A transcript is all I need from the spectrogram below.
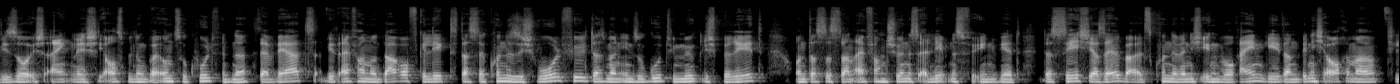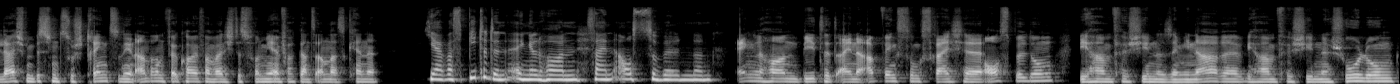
wieso ich eigentlich die Ausbildung bei uns so cool finde. Der Wert wird einfach nur darauf gelegt, dass der Kunde sich wohlfühlt, dass man ihn so gut wie möglich berät und dass es dann einfach ein schönes Erlebnis für ihn wird. Das sehe ich ja selber als Kunde, wenn ich irgendwo reingehe, dann bin ich auch immer vielleicht ein bisschen zu streng zu den anderen Verkäufern, weil ich das von mir einfach ganz anders kenne. Ja, was bietet denn Engelhorn seinen Auszubildenden? Engelhorn bietet eine abwechslungsreiche Ausbildung. Wir haben verschiedene Seminare, wir haben verschiedene Schulungen.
